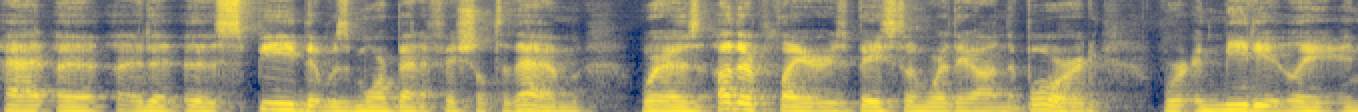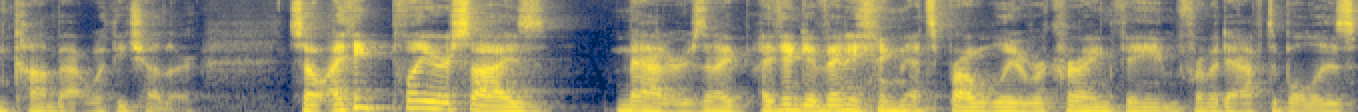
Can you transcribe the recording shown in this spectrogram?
at a, at a, speed that was more beneficial to them. Whereas other players, based on where they are on the board, were immediately in combat with each other. So I think player size matters. And I, I think if anything, that's probably a recurring theme from Adaptable is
